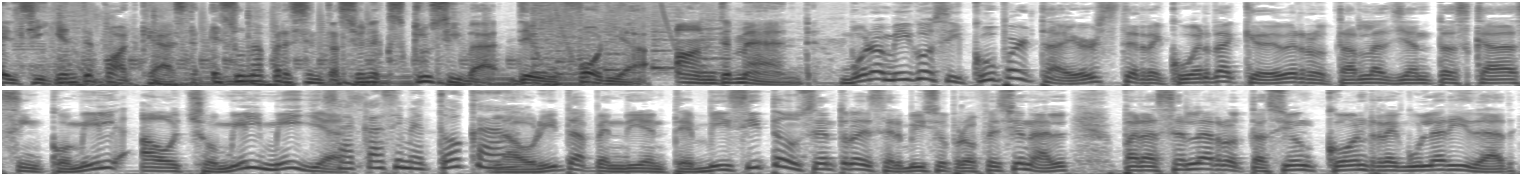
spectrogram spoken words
El siguiente podcast es una presentación exclusiva de Euforia On Demand. Bueno amigos, y Cooper Tires te recuerda que debe rotar las llantas cada 5.000 a 8.000 millas. Ya casi me toca. Laurita pendiente, visita un centro de servicio profesional para hacer la rotación con regularidad,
